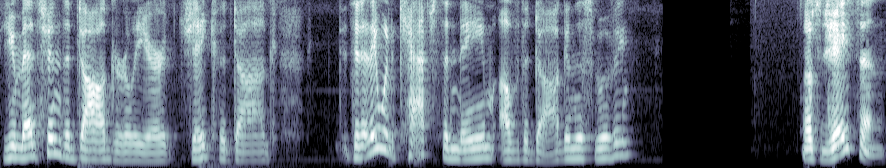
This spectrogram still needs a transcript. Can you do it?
you mentioned the dog earlier, Jake the dog. Did anyone catch the name of the dog in this movie? That's Jason.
